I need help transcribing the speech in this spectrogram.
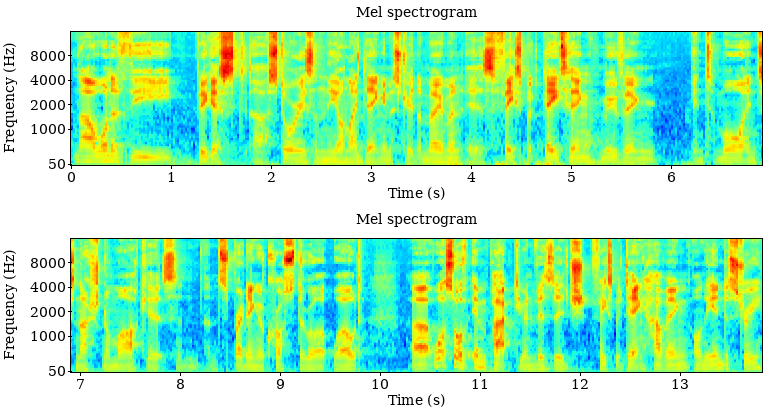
Now, one of the biggest uh, stories in the online dating industry at the moment is Facebook dating moving into more international markets and, and spreading across the world. Uh, what sort of impact do you envisage Facebook dating having on the industry?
